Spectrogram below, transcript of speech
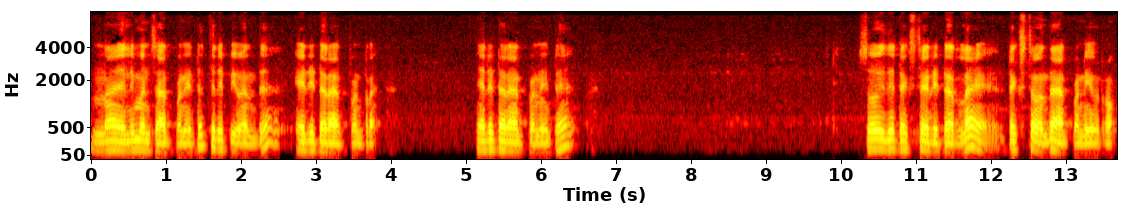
நான் எலிமெண்ட்ஸ் ஆட் பண்ணிட்டு திருப்பி வந்து எடிட்டர் ஆட் பண்ணுறேன் எடிட்டர் ஆட் பண்ணிட்டு ஸோ இது டெக்ஸ்ட் எடிட்டரில் டெக்ஸ்ட்டை வந்து ஆட் பண்ணி விடுறோம்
